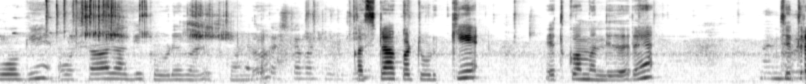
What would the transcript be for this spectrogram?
ಹೋಗಿ ಹೊಸದಾಗಿ ಕೌಡೆಗಳು ಎತ್ಕೊಂಡು ಕಷ್ಟಪಟ್ಟು ಕಷ್ಟಪಟ್ಟು ಹುಡುಕಿ ಎತ್ಕೊಂಬಂದಿದ್ದಾರೆ ಚಿತ್ರ?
